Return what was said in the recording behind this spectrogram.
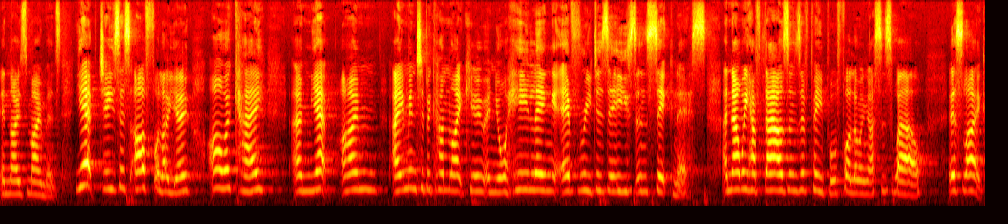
in those moments? Yep, Jesus, I'll follow you. Oh, okay. Um, yep, I'm aiming to become like you, and you're healing every disease and sickness. And now we have thousands of people following us as well. It's like,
